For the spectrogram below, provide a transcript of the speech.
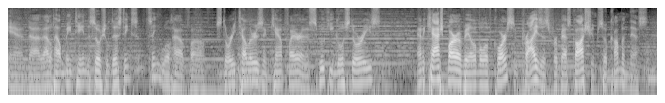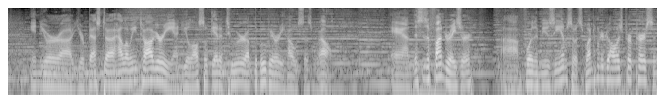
and uh, that'll help maintain the social distancing. We'll have uh, storytellers and campfire and spooky ghost stories. And a cash bar available, of course, and prizes for best costume. So come in this in your uh, your best uh, Halloween toggery, and you'll also get a tour of the Booberry House as well. And this is a fundraiser uh, for the museum, so it's $100 per person,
